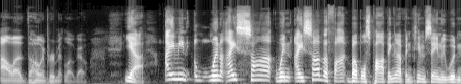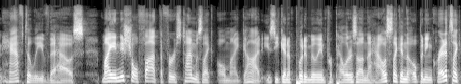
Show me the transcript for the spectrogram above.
a la the home improvement logo. Yeah. I mean, when I saw when I saw the thought bubbles popping up and Tim saying we wouldn't have to leave the house, my initial thought the first time was like, "Oh my god, is he going to put a million propellers on the house like in the opening credits?" Like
